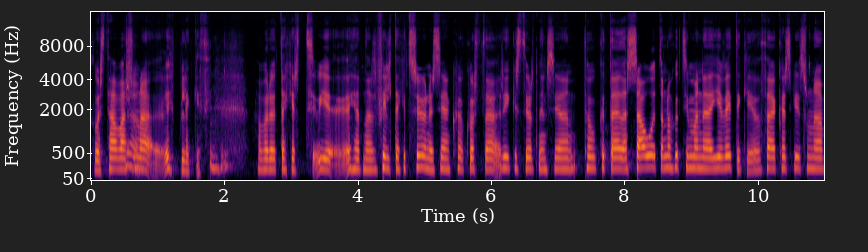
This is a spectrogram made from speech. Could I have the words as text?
þú veist, það var svona upplegið mm -hmm. það var auðvitað ekkert ég, hérna, fylgdi ekkert sögunu síðan hvort að ríkistjórnin síðan tók þetta eða sá þetta nokkur tíman eða ég veit ekki og það er kannski svona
